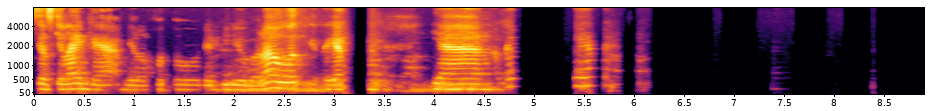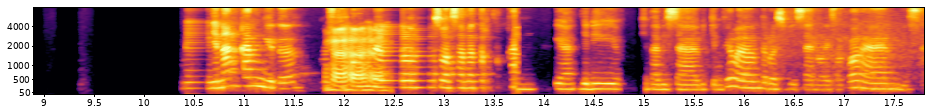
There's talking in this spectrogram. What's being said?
skill-skill lain kayak ambil foto dan video bawah laut, gitu yang yang apa ya? Menyenangkan gitu meskipun dalam suasana tertekan ya jadi kita bisa bikin film terus bisa nulis laporan bisa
